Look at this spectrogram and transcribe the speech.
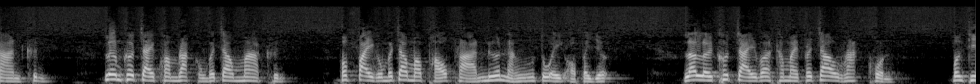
นานขึ้น เริ่มเข้าใจความรักของพระเจ้ามากขึ้น เพราะไฟของพระเจ้ามาเผาผลาญเนื้อหนังตัวเองออกไปเยอะ แล้วเลยเข้าใจว่าทำไมพระเจ้ารักคน บางที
